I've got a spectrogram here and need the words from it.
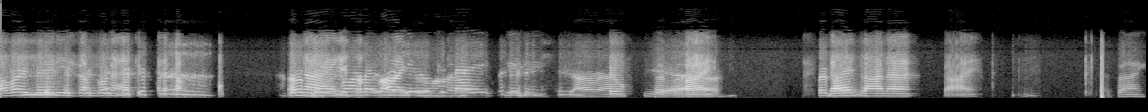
All right, ladies, I'm going to have to cut out. Okay, night. Yvonne, I love you. Bye, Good night. All right. Yeah. Bye. Night, Lana. Bye. Bye.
